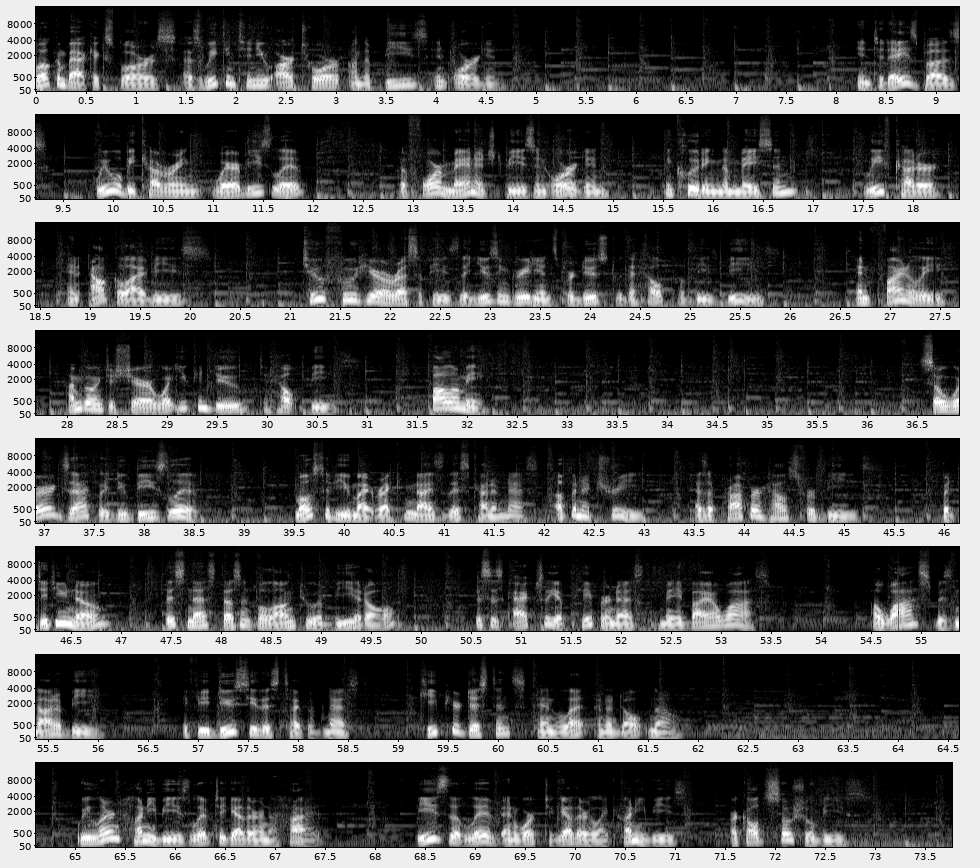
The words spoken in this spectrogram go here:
Welcome back, explorers, as we continue our tour on the bees in Oregon. In today's buzz, we will be covering where bees live, the four managed bees in Oregon, including the mason, leafcutter, and alkali bees, two food hero recipes that use ingredients produced with the help of these bees, and finally, I'm going to share what you can do to help bees. Follow me. So where exactly do bees live? Most of you might recognize this kind of nest up in a tree as a proper house for bees. But did you know this nest doesn't belong to a bee at all? This is actually a paper nest made by a wasp. A wasp is not a bee. If you do see this type of nest, keep your distance and let an adult know. We learned honeybees live together in a hive, Bees that live and work together like honeybees are called social bees.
